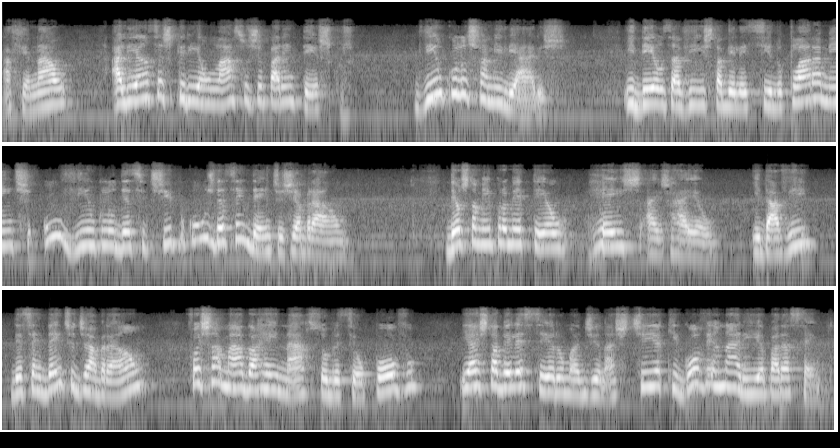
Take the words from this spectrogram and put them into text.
Afinal, alianças criam laços de parentescos, vínculos familiares. E Deus havia estabelecido claramente um vínculo desse tipo com os descendentes de Abraão. Deus também prometeu reis a Israel. E Davi, descendente de Abraão, foi chamado a reinar sobre seu povo e a estabelecer uma dinastia que governaria para sempre.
